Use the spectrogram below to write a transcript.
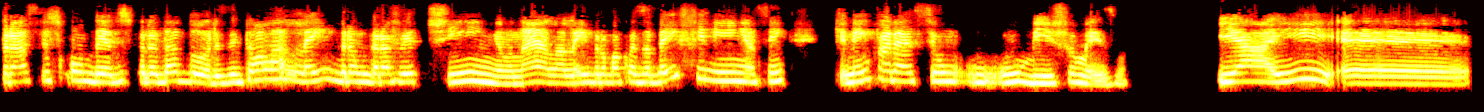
para se esconder dos predadores. Então, ela lembra um gravetinho, né? Ela lembra uma coisa bem fininha, assim, que nem parece um, um, um bicho mesmo. E aí, é...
